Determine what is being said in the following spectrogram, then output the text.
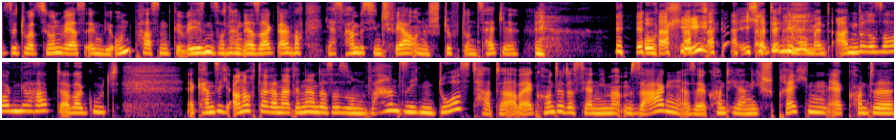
Situation wäre es irgendwie unpassend gewesen, sondern er sagt einfach, ja, es war ein bisschen schwer ohne Stift und Zettel. Okay, ich hätte in dem Moment andere Sorgen gehabt, aber gut. Er kann sich auch noch daran erinnern, dass er so einen wahnsinnigen Durst hatte, aber er konnte das ja niemandem sagen. Also er konnte ja nicht sprechen, er konnte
